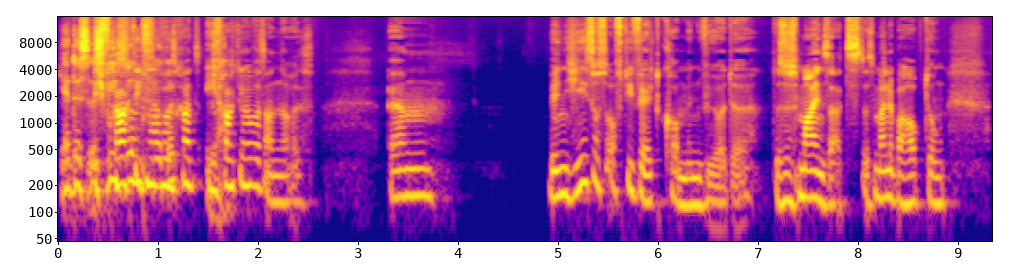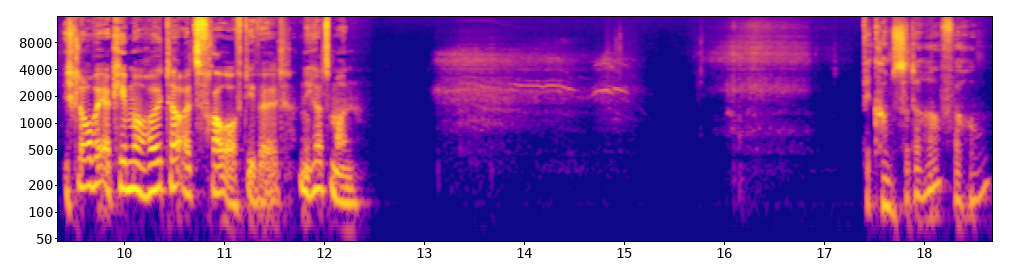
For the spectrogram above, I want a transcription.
ja, das ist ich frage dich, mal was, ich ja. frag dich mal was anderes. ähm, wenn Jesus auf die Welt kommen würde, das ist mein Satz, das ist meine Behauptung, ich glaube, er käme heute als Frau auf die Welt, nicht als Mann. Wie kommst du darauf? Warum?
